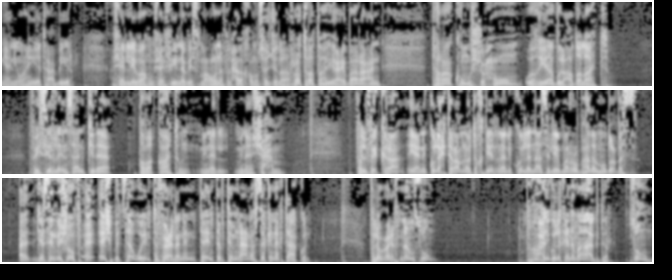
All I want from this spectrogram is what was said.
يعني وهي تعبير عشان اللي ما هم شايفيننا بيسمعونا في الحلقة المسجلة. الرطرطة هي عبارة عن تراكم الشحوم وغياب العضلات. فيصير الإنسان كذا طبقات من من الشحم. فالفكرة يعني كل احترامنا وتقديرنا لكل الناس اللي مروا بهذا الموضوع بس جالسين نشوف إيش بتسوي أنت فعلا؟ أنت أنت بتمنع نفسك إنك تاكل. فلو عرفنا نصوم فواحد يقول لك أنا ما أقدر. صوم.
